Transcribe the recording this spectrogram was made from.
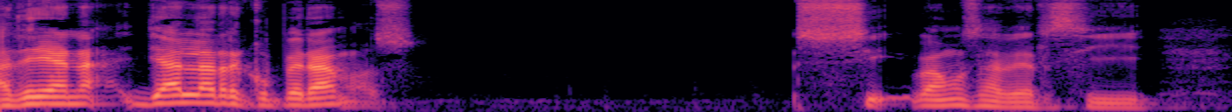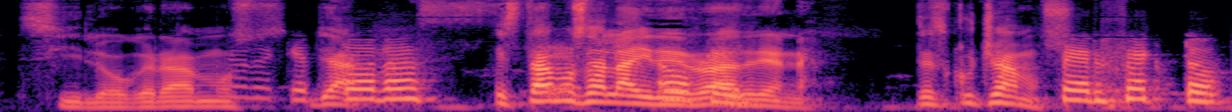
Adriana, ¿ya la recuperamos? Sí, vamos a ver si, si logramos. Estamos al aire, Adriana. Escuchamos. Perfecto.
